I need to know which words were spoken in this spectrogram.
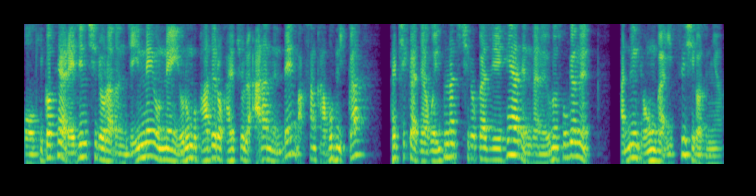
뭐 기껏해야 레진 치료라든지 인레이 온레이 이런 거 받으러 갈 줄 알았는데 막상 가보니까 발치까지 하고 임플란트 치료까지 해야 된다는 이런 소견을 받는 경우가 있으시거든요.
